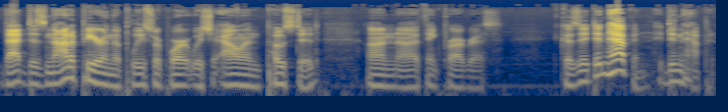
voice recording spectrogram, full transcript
That does not appear in the police report, which Alan posted on uh, Think Progress, because it didn't happen. It didn't happen.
